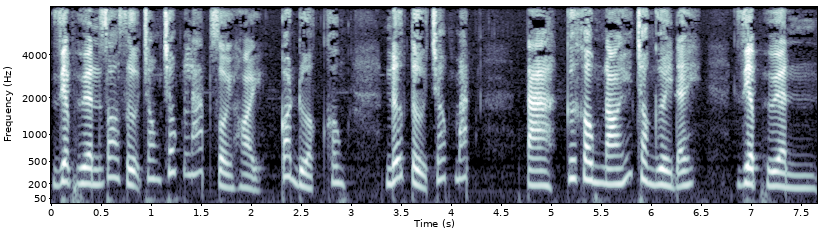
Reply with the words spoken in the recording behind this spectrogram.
Diệp Huyền do dự trong chốc lát rồi hỏi, có được không? Nữ tử chớp mắt. Ta cứ không nói cho người đấy. Diệp Huyền...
